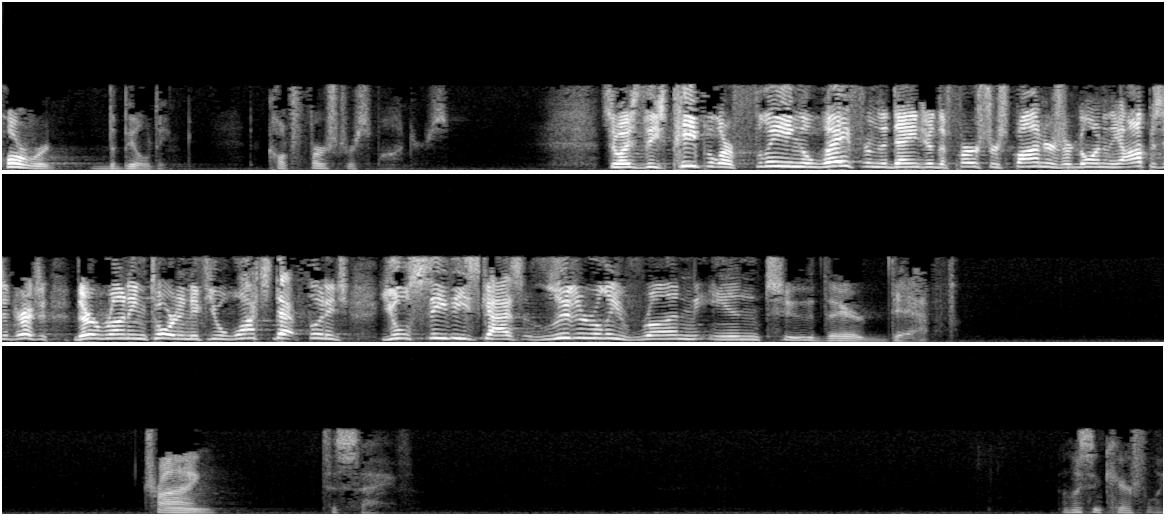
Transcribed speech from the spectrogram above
toward the building. They're called first responders. So as these people are fleeing away from the danger, the first responders are going in the opposite direction. They're running toward, and if you watch that footage, you'll see these guys literally run into their death. Trying to save. Listen carefully.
